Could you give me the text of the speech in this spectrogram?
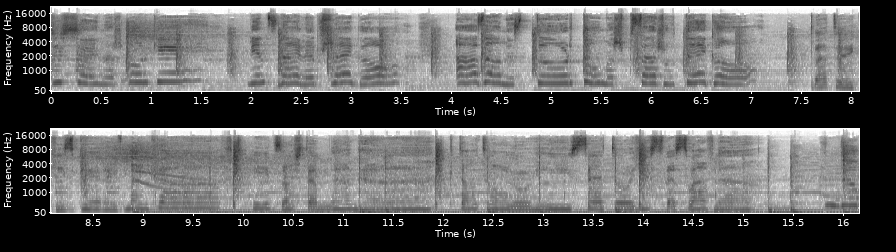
Dzisiaj masz urki, więc najlepszego, a zamiast tortu masz psa żółtego. Patyki zbieraj w Minecraft i coś tam nana. Kto to Louise, to jest ta sławna. Do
